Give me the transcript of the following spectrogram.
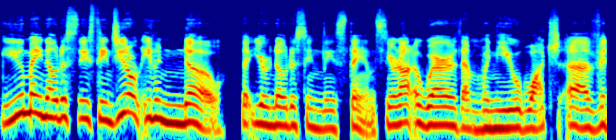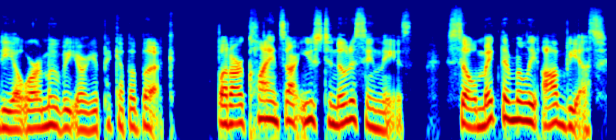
You may notice these things. You don't even know that you're noticing these things. You're not aware of them when you watch a video or a movie or you pick up a book. But our clients aren't used to noticing these. So make them really obvious.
